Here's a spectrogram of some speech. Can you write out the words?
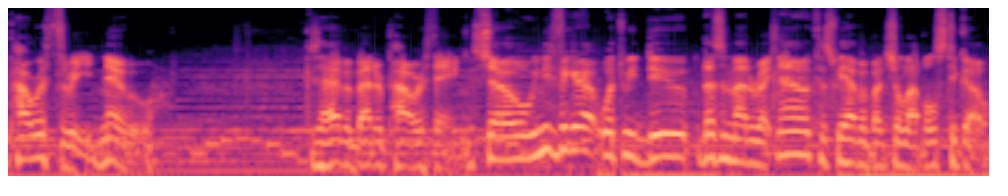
power 3, no. because I have a better power thing. So we need to figure out what we do. Doesn't matter right now because we have a bunch of levels to go.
